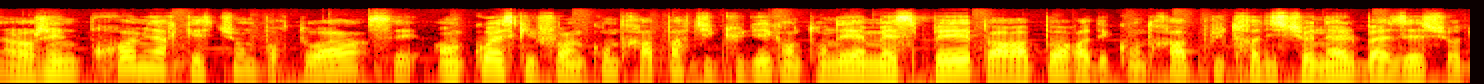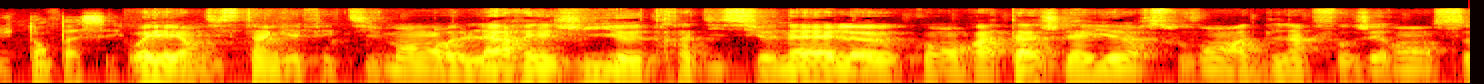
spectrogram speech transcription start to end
Alors, j'ai une première question pour toi, c'est en quoi est-ce qu'il faut un contrat particulier quand on est MSP par rapport à des contrats plus traditionnels basés sur du temps passé? Oui, on distingue effectivement la régie traditionnelle qu'on rattache d'ailleurs souvent à de l'infogérance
